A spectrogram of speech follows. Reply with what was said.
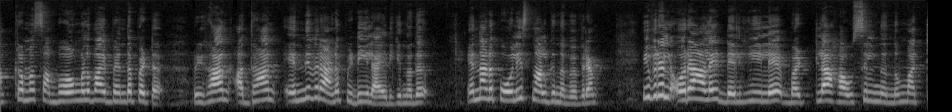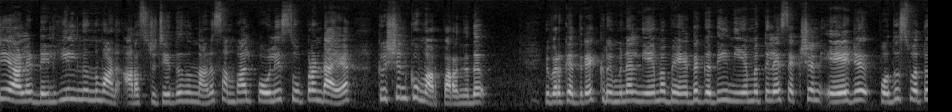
അക്രമ സംഭവങ്ങളുമായി ബന്ധപ്പെട്ട് റിഹാൻ അധാൻ എന്നിവരാണ് പിടിയിലായിരിക്കുന്നത്. എന്നാണ് പോലീസ് നൽകുന്ന വിവരം. ഇവരിൽ ഒരാളെ ഡൽഹിയിലെ ബട്ട്ല ഹൗസിൽ നിന്നും മറ്റേയാളെ ഡൽഹിയിൽ നിന്നുമാണ് അറസ്റ്റ് ചെയ്തതെന്നാണ് സംഭാൽ പോലീസ് സൂപ്രണ്ടായ കൃഷൻ കുമാർ പറഞ്ഞത്. ഇവർക്കെതിരെ ക്രിമിനൽ നിയമ ഭേദഗതി നിയമത്തിലെ സെക്ഷൻ ഏഴ് പൊതുസ്വത്ത്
